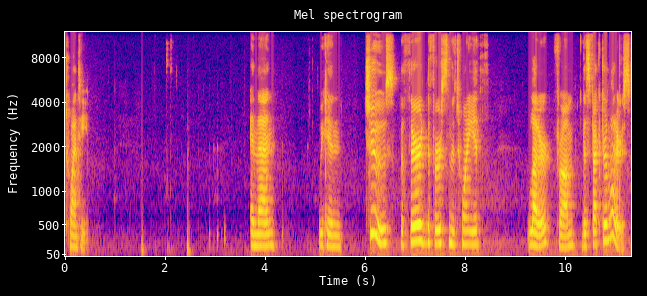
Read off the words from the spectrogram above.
20. And then we can choose the third, the first, and the 20th letter from this vector letters.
